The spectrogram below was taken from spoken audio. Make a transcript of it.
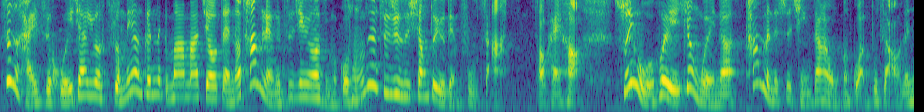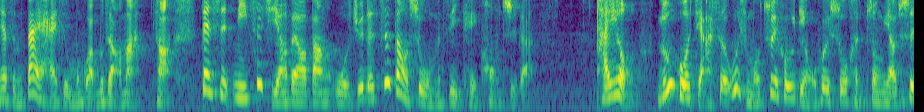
这个孩子回家又要怎么样跟那个妈妈交代？然后他们两个之间又要怎么沟通？那这就是相对有点复杂。OK 哈，所以我会认为呢，他们的事情当然我们管不着，人家怎么带孩子我们管不着嘛。哈，但是你自己要不要帮？我觉得这倒是我们自己可以控制的。”还有，如果假设为什么最后一点我会说很重要，就是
